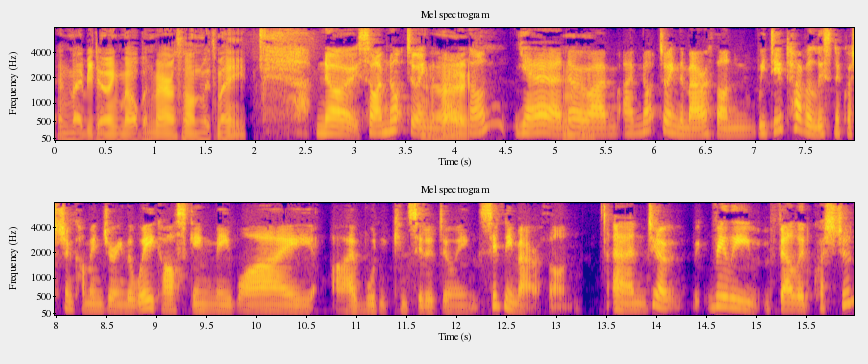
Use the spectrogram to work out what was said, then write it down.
And maybe doing Melbourne Marathon with me. No, so I'm not doing the marathon. Yeah, no, Mhm. I'm I'm not doing the marathon. We did have a listener question come in during the week asking me why I wouldn't consider doing Sydney Marathon. And, you know, really valid question.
